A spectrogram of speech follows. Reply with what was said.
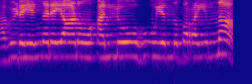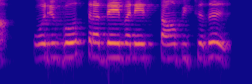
അവിടെ എങ്ങനെയാണോ അല്ലോഹു എന്ന് പറയുന്ന ഒരു ഗോത്രദേവനെ സ്ഥാപിച്ചത്.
